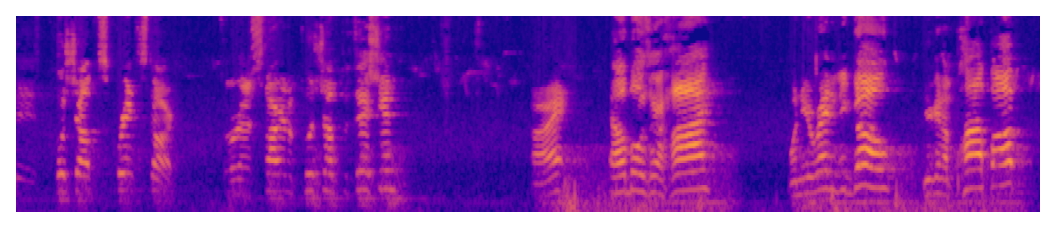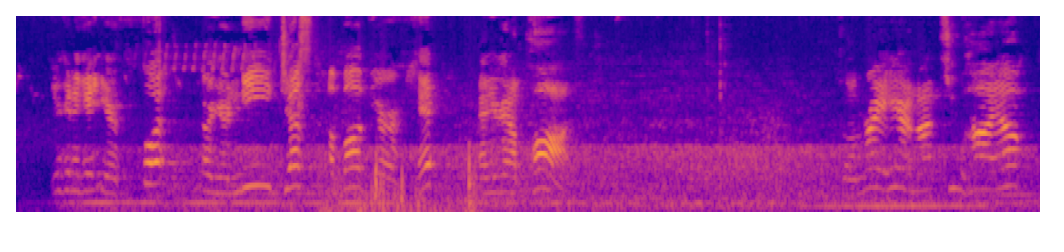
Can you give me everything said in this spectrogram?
is push-up sprint start. So we're gonna start in a push-up position. All right, elbows are high. When you're ready to go, you're gonna pop up. You're gonna get your foot or your knee just above your hip, and you're gonna pause. So I'm right here. I'm not too high up.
